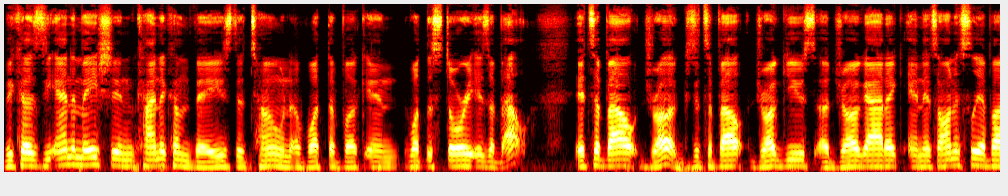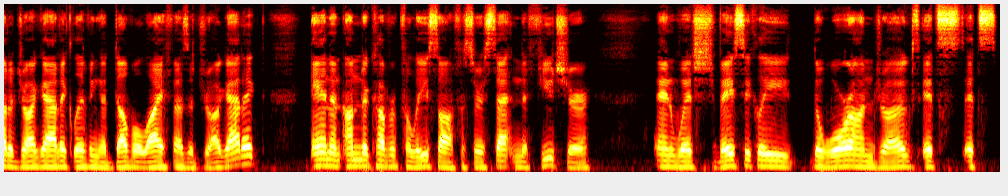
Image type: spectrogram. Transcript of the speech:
because the animation kind of conveys the tone of what the book and what the story is about. It's about drugs. It's about drug use, a drug addict, and it's honestly about a drug addict living a double life as a drug addict and an undercover police officer set in the future in which basically the war on drugs, it's it's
